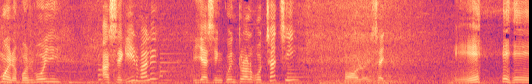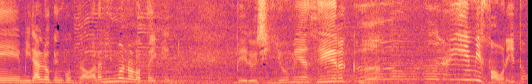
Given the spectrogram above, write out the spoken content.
Bueno, pues voy a seguir, ¿vale? Y ya si encuentro algo chachi, pues lo enseño. Eh, mirad lo que he encontrado. Ahora mismo no lo estáis viendo. Pero si yo me acerco... ¡Y mi favorito!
